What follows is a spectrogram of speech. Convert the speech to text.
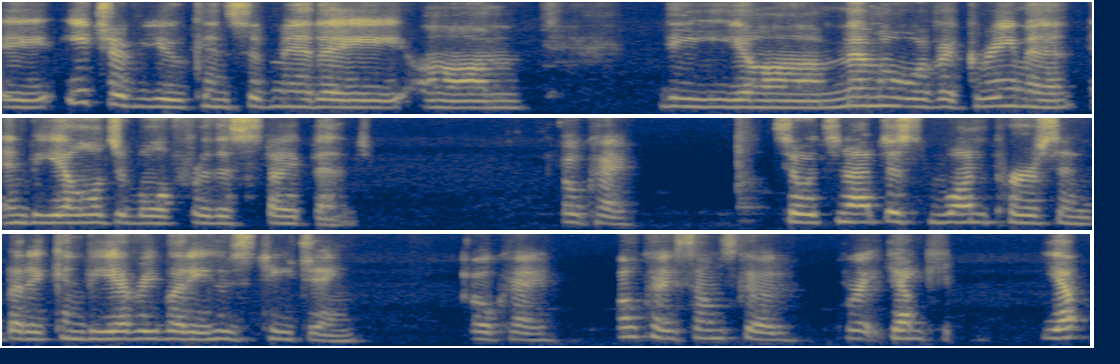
a, each of you can submit a, um, the uh, memo of agreement and be eligible for the stipend. okay, So it's not just one person, but it can be everybody who's teaching. okay, okay, sounds good. Great, Yep. thank you. Yep.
